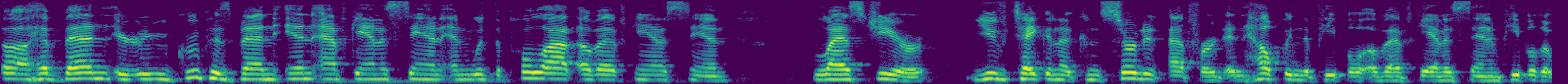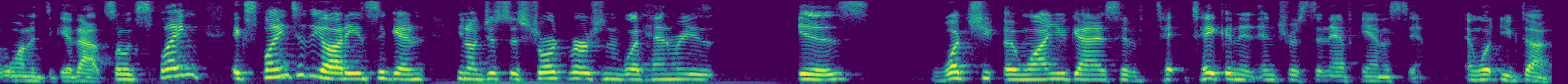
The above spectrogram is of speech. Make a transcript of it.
uh, have been your group has been in Afghanistan, and with the pullout of Afghanistan last year, you've taken a concerted effort in helping the people of Afghanistan and people that wanted to get out. So explain explain to the audience again, you know, just a short version of what Henry is, what you and why you guys have t- taken an interest in Afghanistan and what you've done.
